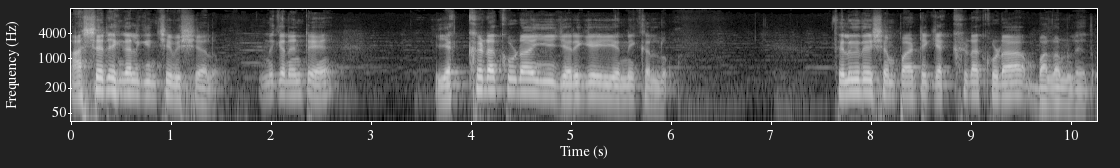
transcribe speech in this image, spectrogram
ఆశ్చర్యం కలిగించే విషయాలు. ఎందుకనంటే ఎక్కడ కూడా ఈ జరిగే ఈ ఎన్నికల్లో తెలుగుదేశం పార్టీకి ఎక్కడ కూడా బలం లేదు.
